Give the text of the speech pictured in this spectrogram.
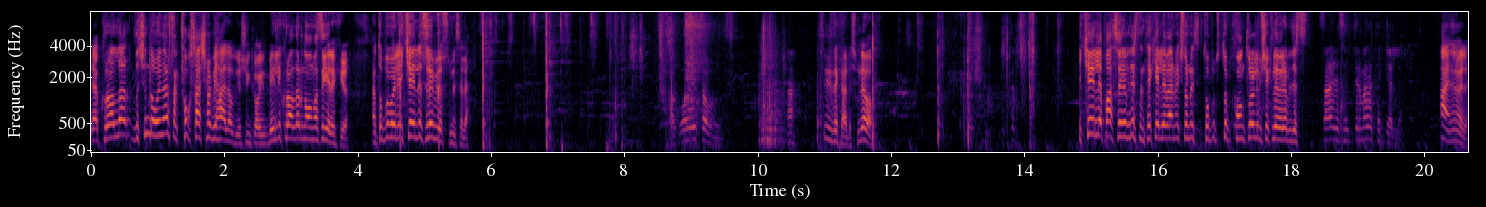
Ya kurallar dışında oynarsak çok saçma bir hal alıyor çünkü oyun. Belli kuralların olması gerekiyor. Yani topu böyle iki elle süremiyorsun mesela. Bak orayı savunun. Siz de kardeşim devam. İki elle pas verebilirsin. Tek elle vermek zorunda değilsin. Topu tutup kontrollü bir şekilde verebilirsin. Sadece sektirme de tek elle. Aynen öyle.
